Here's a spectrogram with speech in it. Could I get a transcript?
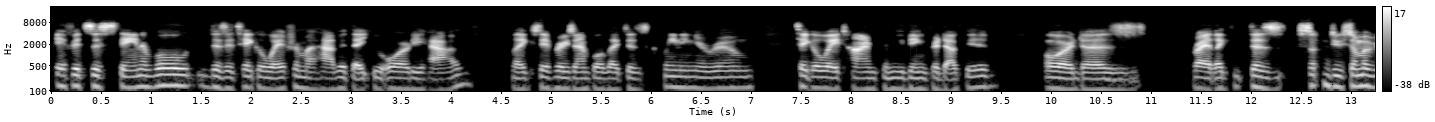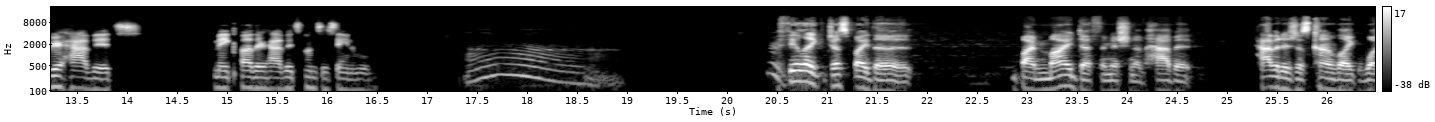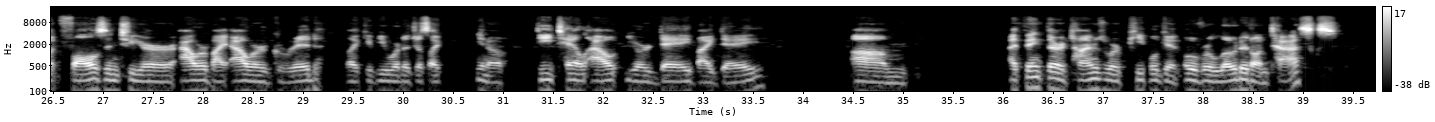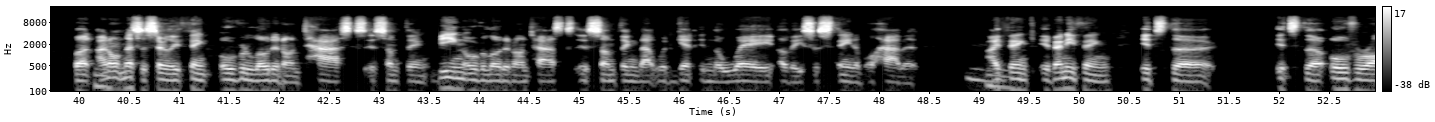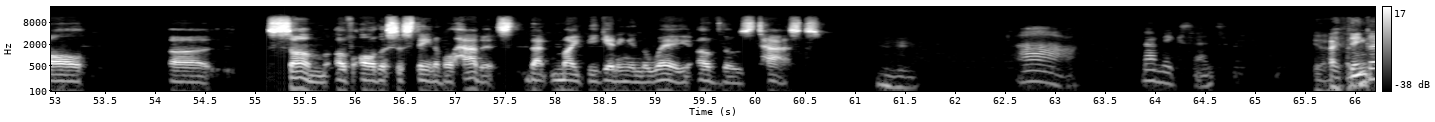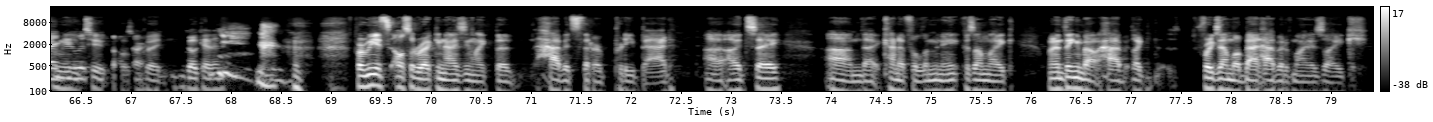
if it's sustainable, does it take away from a habit that you already have? Like, say for example, like does cleaning your room take away time from you being productive, or does right like does do some of your habits make other habits unsustainable. Ah. I feel like just by the by my definition of habit, habit is just kind of like what falls into your hour by hour grid. Like if you were to just like, you know, detail out your day by day. Um I think there are times where people get overloaded on tasks, but I don't necessarily think overloaded on tasks is something being overloaded on tasks is something that would get in the way of a sustainable habit. I think if anything, it's the it's the overall uh, sum of all the sustainable habits that might be getting in the way of those tasks. Ah, that makes sense. Yeah, I think I for agree me too. oh, Oh, sorry. go ahead. Go, Kevin. for me it's also recognizing like the habits that are pretty bad uh, i'd say um, that kind of eliminate because i'm like when i'm thinking about habit like for example a bad habit of mine is like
